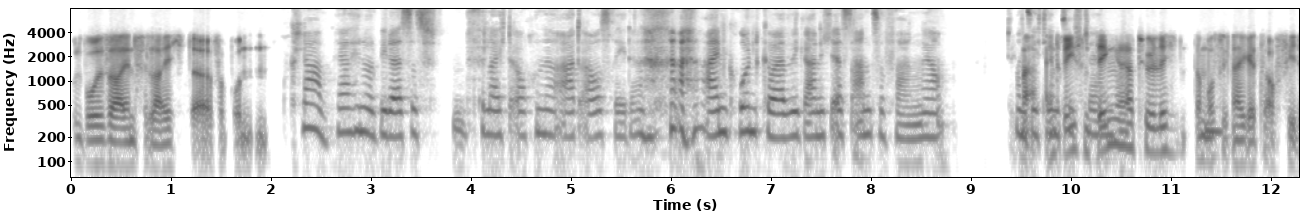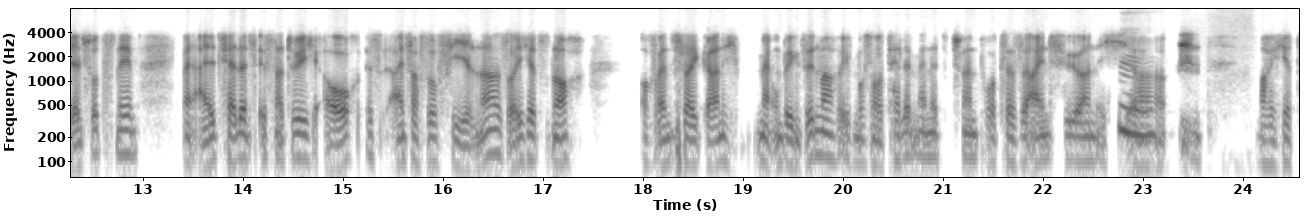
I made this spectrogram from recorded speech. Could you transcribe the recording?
Unwohlsein vielleicht äh, verbunden. Klar, ja, hin und wieder ist es vielleicht auch eine Art Ausrede. ein Grund quasi, gar nicht erst anzufangen, ja. Ich meine, ein Riesending natürlich, da muss mhm. ich jetzt auch viel in Schutz nehmen. Ich meine, eine Challenge ist natürlich auch, ist einfach so viel. Ne? Soll ich jetzt noch, auch wenn es vielleicht gar nicht mehr unbedingt Sinn macht, ich muss noch Telemanagement-Prozesse einführen, ich mhm. äh, mache ich jetzt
